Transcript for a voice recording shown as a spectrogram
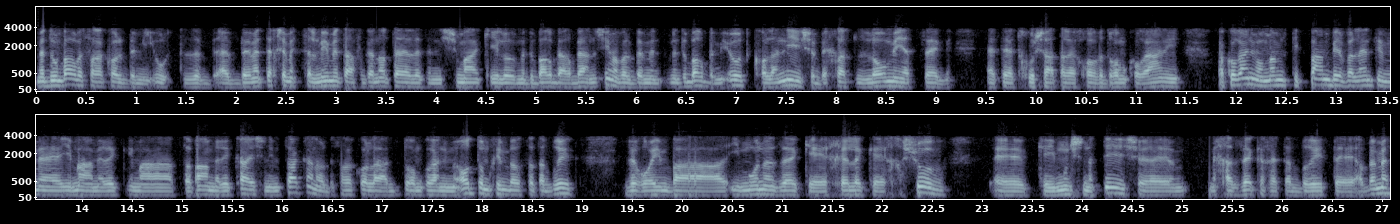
מדובר בסך הכל במיעוט. זה באמת איך שמצלמים את ההפגנות האלה, זה נשמע כאילו מדובר בהרבה אנשים, אבל מדובר במיעוט קולני שבהחלט לא מייצג את תחושת הרחוב הדרום קוריאני. הקוריאנים אומנם טיפה אמביוולנטיים אה, עם, האמריק, עם הצבא האמריקאי שנמצא כאן, אבל בסך הכל הדרום קוריאנים מאוד תומכים בארצות הברית, ורואים באימון הזה כחלק אה, חשוב, אה, כאימון שנתי, מחזק ככה את הברית אה, הבאמת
